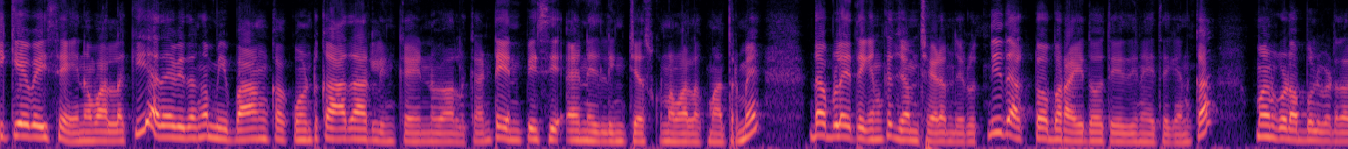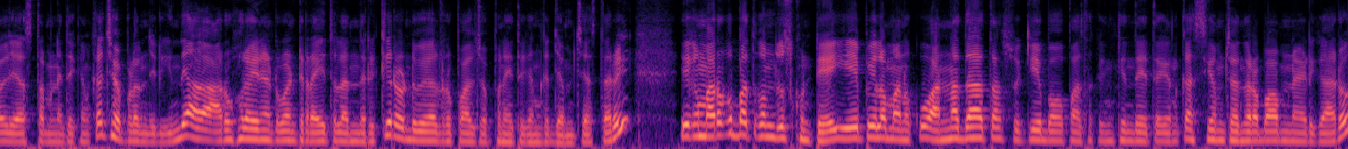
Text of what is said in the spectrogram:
ఈకేవైసీ అయిన వాళ్ళకి అదేవిధంగా మీ బ్యాంక్ అకౌంట్కి ఆధార్ లింక్ అయిన వాళ్ళకి అంటే ఎన్పిసి అనేది లింక్ చేసుకున్న వాళ్ళకి మాత్రమే డబ్బులు అయితే కనుక జమ చేయడం జరుగుతుంది. ఇది అక్టోబర్ ఐదో తేదీన అయితే కనుక మనకు డబ్బులు విడుదల చేస్తామని అయితే కనుక చెప్పడం జరిగింది. జరిగింది అర్హులైనటువంటి రైతులందరికీ రెండు వేల రూపాయల చొప్పున అయితే కనుక జమ చేస్తారు. ఇక మరొక పథకం చూసుకుంటే ఏపీలో మనకు అన్నదాత సుఖీభావ పథకం కింద అయితే కనుక సీఎం చంద్రబాబు నాయుడు గారు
